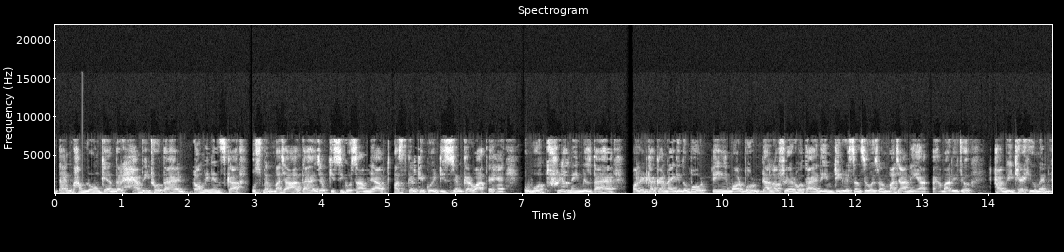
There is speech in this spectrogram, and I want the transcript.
देन हम लोगों के अंदर हैबिट होता है डोमिनेंस का, उसमें मज़ा आता है जब किसी को सामने आप हंस करके कोई डिसीज़न करवाते हैं तो वो थ्रिल नहीं मिलता है। पॉलिट का कहना है कि तो बहुत टेम और बहुत डल अफेयर होता है इंटीग्रेशन से वो इसमें मज़ा नहीं आता हमारी जो हैबिट है ह्यूमन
